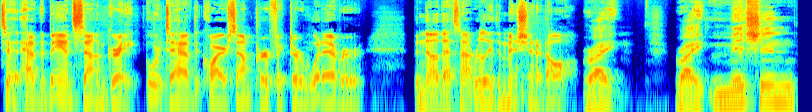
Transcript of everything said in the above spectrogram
to have the band sound great or to have the choir sound perfect or whatever. But no, that's not really the mission at all. Right. Right. Mission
